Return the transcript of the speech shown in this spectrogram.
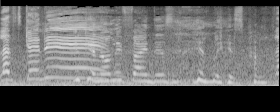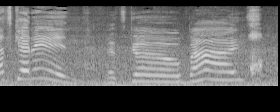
Let's get in. you can only find this in Lisbon. Let's get in. Let's go. Bye.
